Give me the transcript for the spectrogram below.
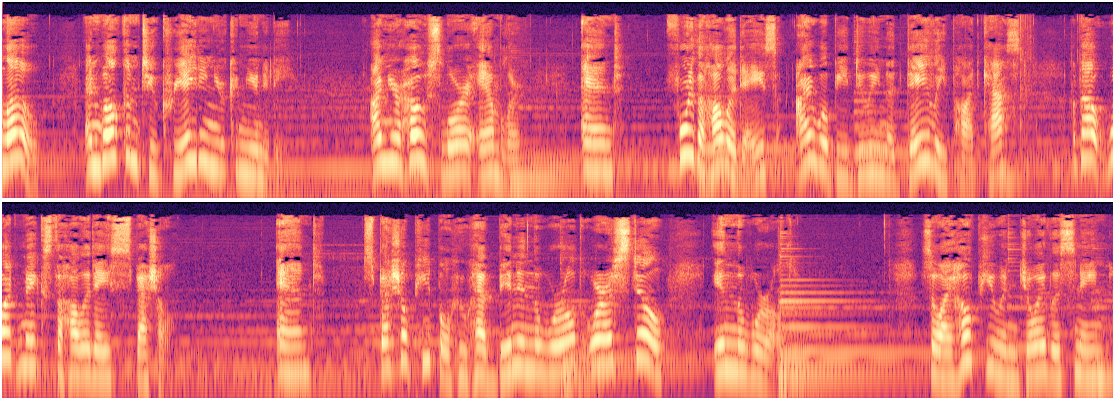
Hello, and welcome to Creating Your Community. I'm your host, Laura Ambler, and for the holidays, I will be doing a daily podcast about what makes the holidays special and special people who have been in the world or are still in the world. So I hope you enjoy listening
